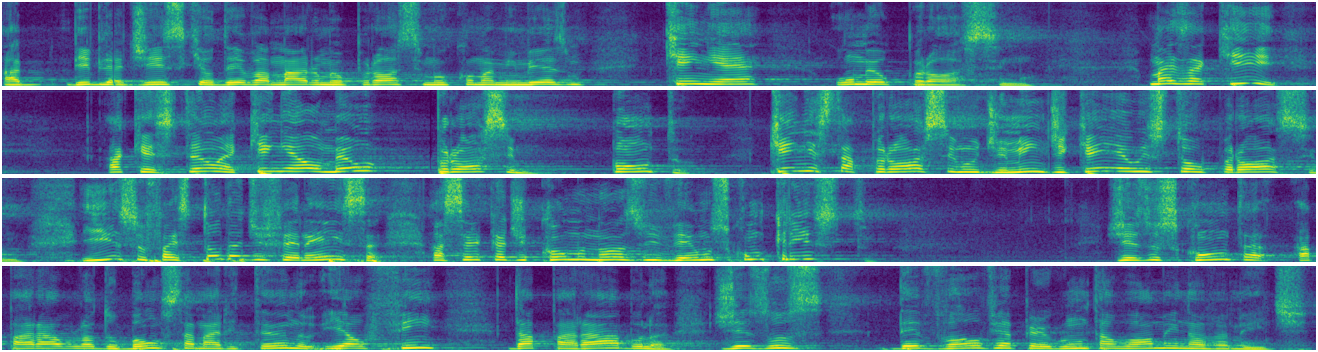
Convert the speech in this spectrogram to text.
a Bíblia diz que eu devo amar o meu próximo como a mim mesmo. Quem é o meu próximo? Mas aqui a questão é quem é o meu próximo. Ponto. Quem está próximo de mim, de quem eu estou próximo. E isso faz toda a diferença acerca de como nós vivemos com Cristo. Jesus conta a parábola do bom samaritano e ao fim da parábola, Jesus devolve a pergunta ao homem novamente.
